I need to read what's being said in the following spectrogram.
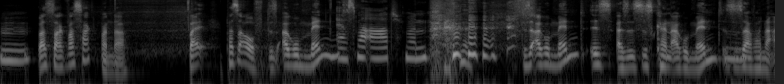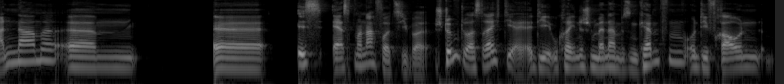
Hm. Was sagt, was sagt man da? Weil, pass auf, das Argument, Erstmal atmen. das Argument ist, also es ist kein Argument, es ist Mhm. einfach eine Annahme, ähm, äh, ist erstmal nachvollziehbar. Stimmt, du hast recht, die, die ukrainischen Männer müssen kämpfen und die Frauen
